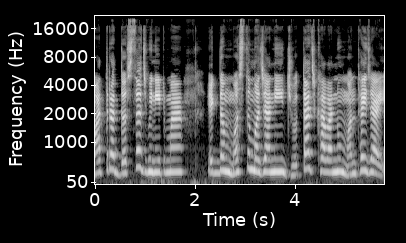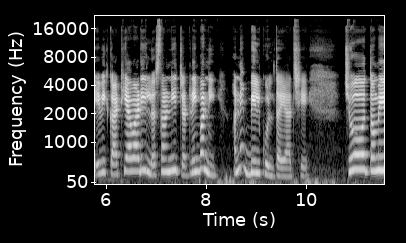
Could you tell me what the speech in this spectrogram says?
માત્ર દસ જ મિનિટમાં એકદમ મસ્ત મજાની, જોતાં જ ખાવાનું મન થઈ જાય એવી કાઠિયાવાડી લસણની ચટણી બની અને બિલકુલ તૈયાર છે. જો તમે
